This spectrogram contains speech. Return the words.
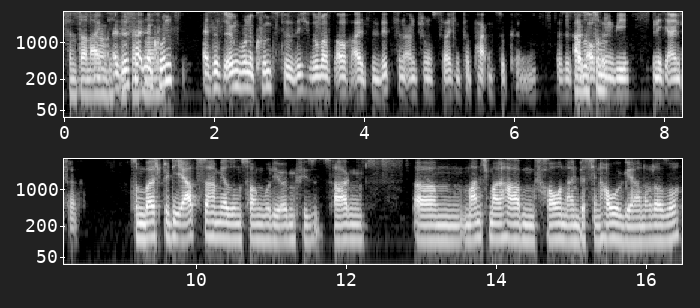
finde dann Ja, eigentlich. es ist halt eine Kunst, es ist irgendwo eine Kunst für sich, sowas auch als Witz in Anführungszeichen verpacken zu können. Das ist Also halt auch zum- irgendwie nicht einfach. Zum Beispiel die Ärzte haben ja so einen Song, wo die irgendwie sagen, ähm, manchmal haben Frauen ein bisschen Haue gern oder so.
